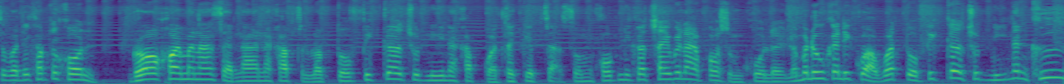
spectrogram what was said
สวัสดีครับทุกคน รอคอยมานานแสนนานนะครับสำหรับตัวฟิกเกอร์ชุดนี้นะครับกว่าจะเก็บสะสมครบนี่ก็ใช้เวลาพอสมควรเลย แล้วมาดูกันดีกว่าว่าตัวฟิกเกอร์ชุดนี้นั่นคือ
